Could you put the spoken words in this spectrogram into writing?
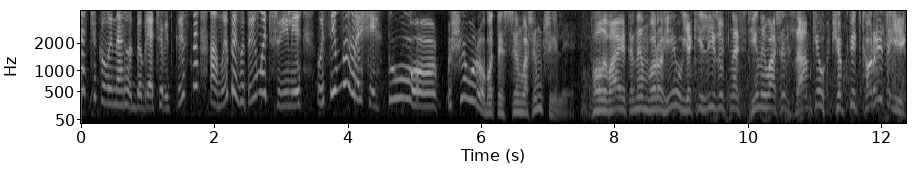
Перчиковий народ добряче відкисне, а ми приготуємо чилі. Усі в виграші. То що ви робите з цим вашим чилі? Поливаєте ним ворогів, які лізуть на стіни ваших замків, щоб підкорити їх?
